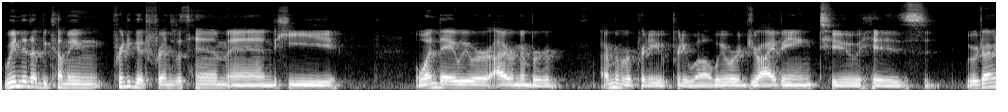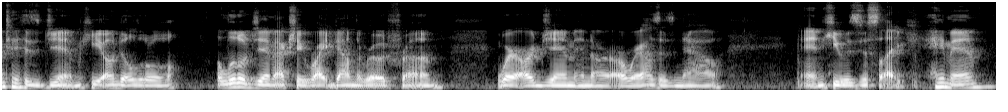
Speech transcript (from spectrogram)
we ended up becoming pretty good friends with him and he one day we were I remember I remember pretty pretty well. We were driving to his we were driving to his gym. He owned a little a little gym actually right down the road from where our gym and our, our warehouse is now. And he was just like, Hey man,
